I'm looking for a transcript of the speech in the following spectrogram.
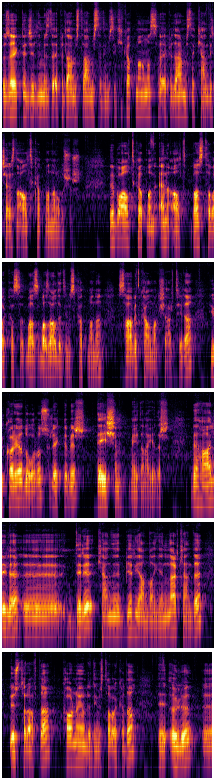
Özellikle cildimizde epidermis, dermis dediğimiz iki katmanımız ve epidermis de kendi içerisinde altı katmandan oluşur. Ve bu altı katmanın en alt baz tabakası, baz, bazal dediğimiz katmanı sabit kalmak şartıyla yukarıya doğru sürekli bir değişim meydana gelir. Ve haliyle e, deri kendini bir yandan yenilerken de üst tarafta korneum dediğimiz tabakada e, ölü, e,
